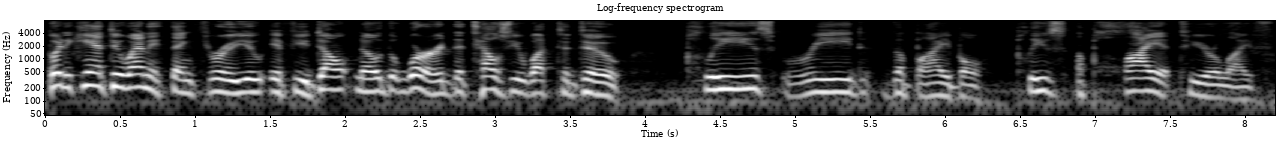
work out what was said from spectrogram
But he can't do anything through you if you don't know the word that tells you what to do. Please read the Bible. Please apply it to your life,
